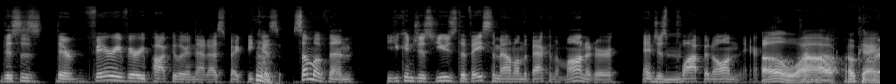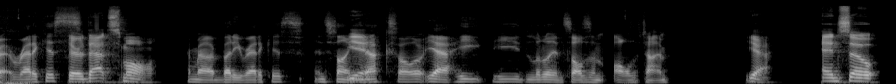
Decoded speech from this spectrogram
This is they're very very popular in that aspect because some of them you can just use the VESA mount on the back of the monitor and just Mhm. plop it on there. oh wow. Okay. Ra- Radicus. They're that small. Talking about our buddy Radicus installing Yeah. NUCs all over. Yeah, he he literally installs them all the time. Yeah. And so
